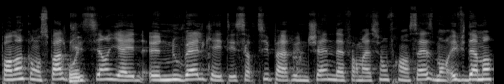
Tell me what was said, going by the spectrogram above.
pendant qu'on se parle, Christian, il y a une, nouvelle qui a été sortie par une chaîne d'information française. Bon, évidemment,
